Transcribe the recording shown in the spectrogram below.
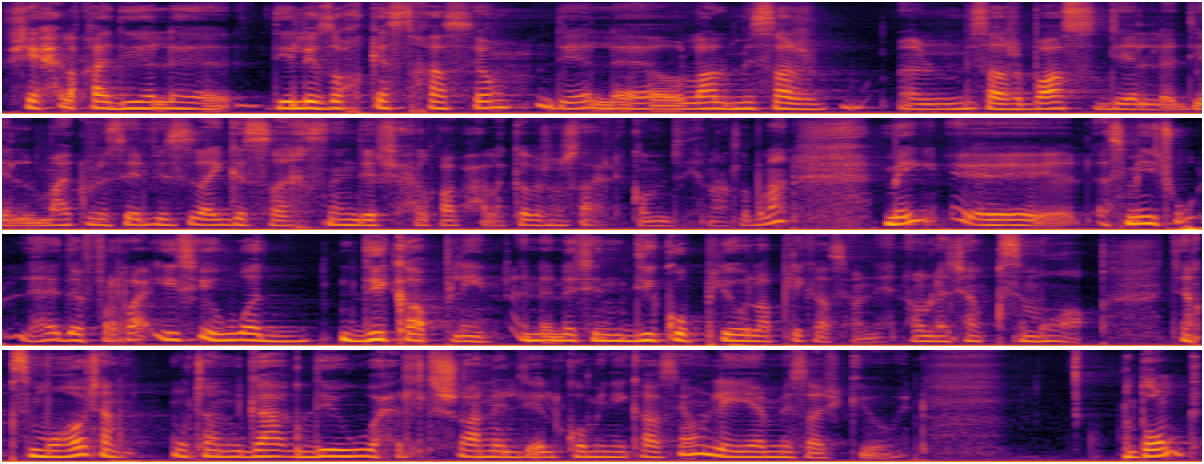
في شي حلقة ديال ديال les orchestrations ديال ولا ال message ال message bus ديال ديال ال microservice I guess خصني ندير شي حلقة بحال هكا باش نشرح لكم مزيان هذا ال plan mais آه سميتو الهدف الرئيسي هو decoupling أننا تنديكوبليو l'application ديالنا ولا تنقسموها. تنقسموها وتنغارديو واحد ال channel ديال ال communication اللي هي message queuing donc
